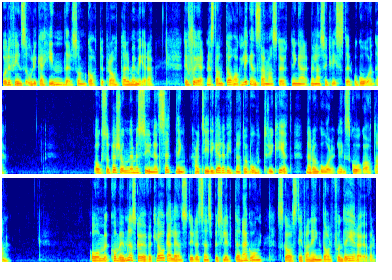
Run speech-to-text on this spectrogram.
och det finns olika hinder som gatupratare med mera det sker nästan dagligen sammanstötningar mellan cyklister och gående. Också personer med synnedsättning har tidigare vittnat om otrygghet när de går längs gågatan. Om kommunen ska överklaga Länsstyrelsens beslut denna gång ska Stefan Engdahl fundera över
